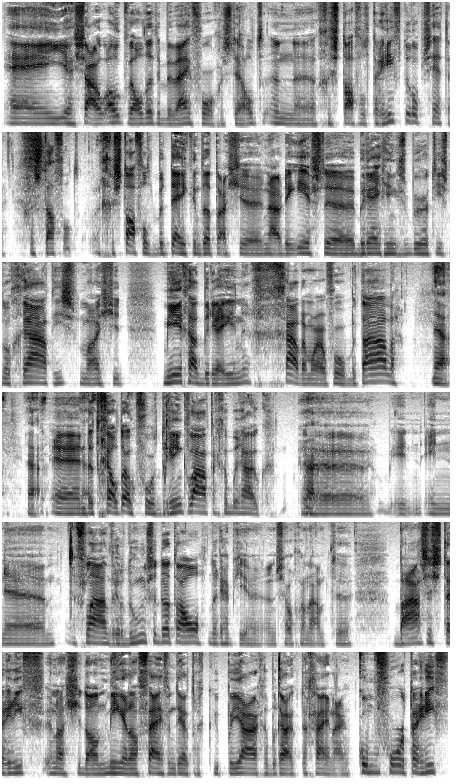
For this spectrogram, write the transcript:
En je zou ook wel, dat hebben wij voorgesteld, een eh, gestaffeld tarief erop zetten. Gestaffeld? Gestaffeld betekent dat als je, nou de eerste beregeningsbeurt is nog gratis, maar als je meer gaat berekenen, ga er maar voor betalen. Ja, ja, En ja. dat geldt ook voor drinkwatergebruik. Uh, in in uh, Vlaanderen doen ze dat al. Daar heb je een zogenaamd uh, basistarief. En als je dan meer dan 35 kuub per jaar gebruikt, dan ga je naar een comforttarief.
